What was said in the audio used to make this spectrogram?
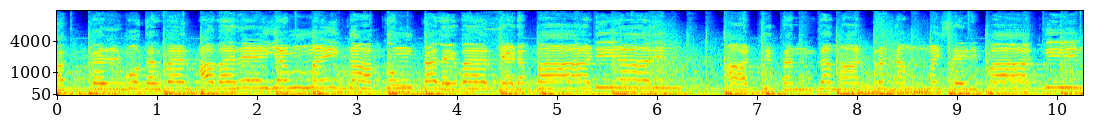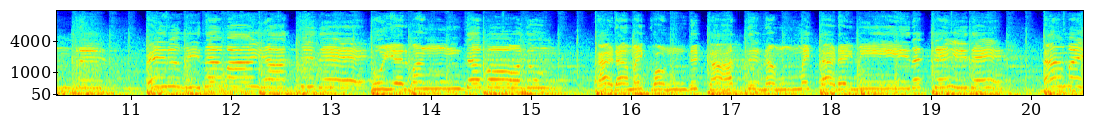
மக்கள் முதல்வர் அவரே எம்மை காக்கும் தலைவர் எடப்பாடியாரின் ஆட்சி தந்த மாற்றம் நம்மை செழிப்பாக்கி இன்று பெருமிதமாயாக்குதே துயர் வந்த போதும் கடமை கொண்டு காத்து நம்மை தடை மீறச் செய்தே. நம்மை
